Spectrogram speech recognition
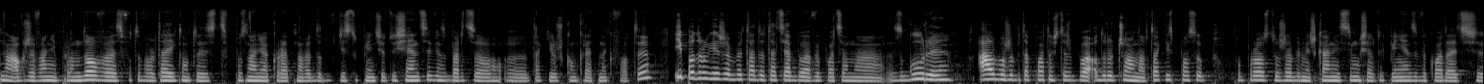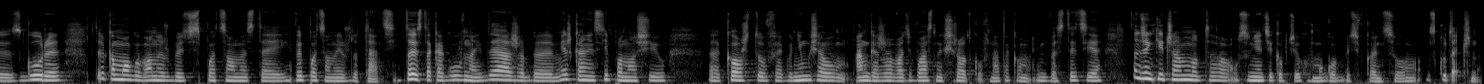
Na ogrzewanie prądowe z fotowoltaiką to jest w Poznaniu akurat nawet do 25 tysięcy, więc bardzo y, takie już konkretne kwoty. I po drugie, żeby ta dotacja była wypłacana z góry, albo żeby ta płatność też była odroczona w taki sposób po prostu, żeby mieszkaniec nie musiał tych pieniędzy wykładać y, z góry, tylko mogłyby one już być spłacone z tej wypłaconej już dotacji. To jest taka główna idea, żeby mieszkaniec nie ponosił y, kosztów, jakby nie musiał angażować własnych środków na taką inwestycję, no dzięki czemu to usunięcie kopciuchów mogło być w końcu skuteczne.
